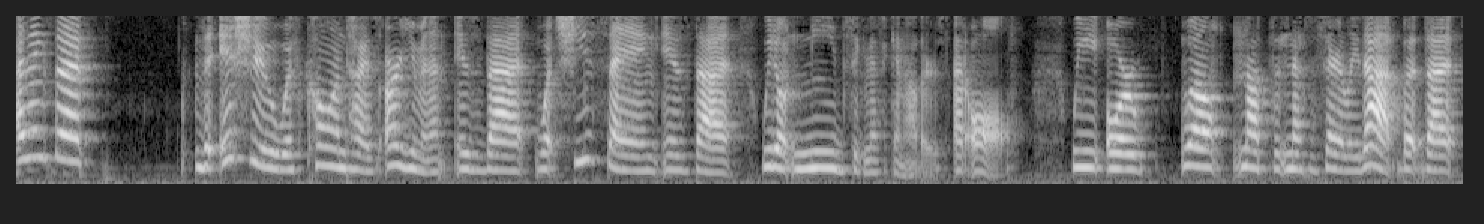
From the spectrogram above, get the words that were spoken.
I think that the issue with Kollontai argument is that what she's saying is that we don't need significant others at all we or well, not necessarily that, but that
